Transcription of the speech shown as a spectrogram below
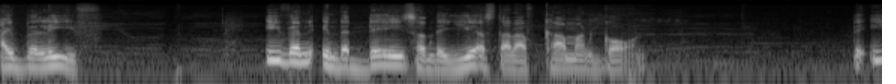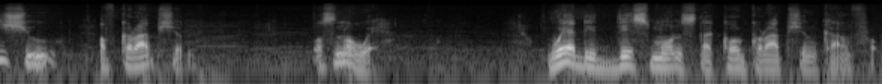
I believe, even in the days and the years that have come and gone, the issue of corruption was nowhere. Where did this monster called corruption come from?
